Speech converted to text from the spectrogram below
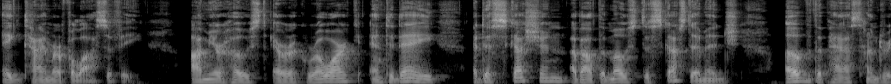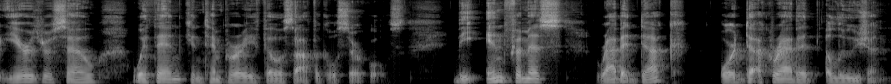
Egg Timer Philosophy. I'm your host, Eric Roark, and today a discussion about the most discussed image of the past hundred years or so within contemporary philosophical circles the infamous rabbit duck or duck rabbit illusion.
